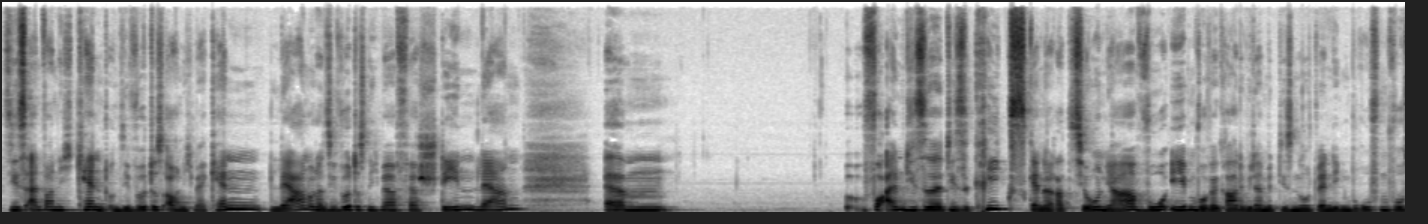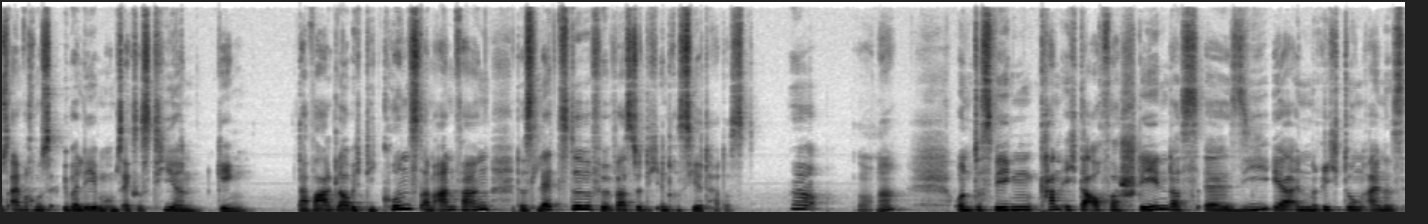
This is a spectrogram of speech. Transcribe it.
sie es einfach nicht kennt und sie wird es auch nicht mehr kennenlernen oder sie wird es nicht mehr verstehen lernen. Ähm, vor allem diese, diese Kriegsgeneration, ja, wo eben, wo wir gerade wieder mit diesen notwendigen Berufen, wo es einfach ums Überleben, ums Existieren ging. Da war, glaube ich, die Kunst am Anfang das Letzte, für was du dich interessiert hattest. Ja. So, ne? Und deswegen kann ich da auch verstehen, dass äh, sie eher in Richtung eines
